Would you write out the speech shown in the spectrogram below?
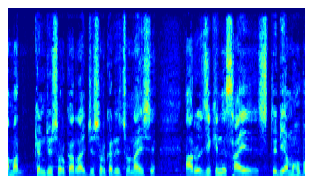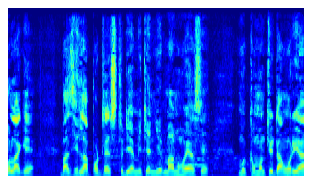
আমাক কেন্দ্ৰীয় চৰকাৰ ৰাজ্য চৰকাৰে জনাইছে। আৰু যিখিনি চাই ষ্টেডিয়াম হ'ব লাগে বা জিলা পৰ্যায়ত ষ্টেডিয়াম এতিয়া নিৰ্মাণ হৈ আছে মুখ্যমন্ত্ৰী ডাঙৰীয়া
